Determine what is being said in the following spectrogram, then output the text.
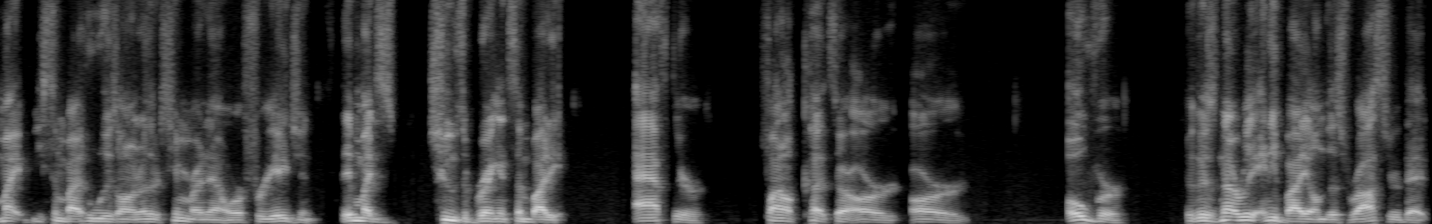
might be somebody who is on another team right now or a free agent. They might just choose to bring in somebody after final cuts are are, are over because there's not really anybody on this roster that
